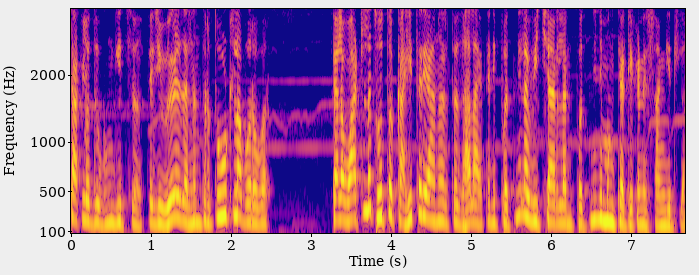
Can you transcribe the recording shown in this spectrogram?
टाकलं होतं गुंगीचं त्याची वेळ झाल्यानंतर तो उठला बरोबर. त्याला वाटलंच होतं काहीतरी अनर्थ झालाय. त्यांनी पत्नीला विचारलं आणि पत्नीने मग त्या ठिकाणी सांगितलं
